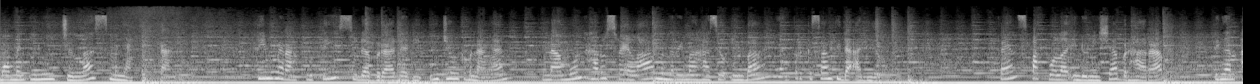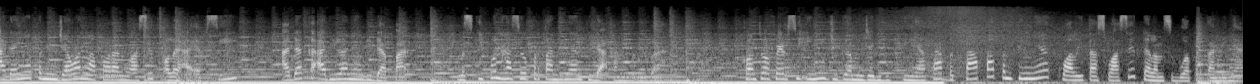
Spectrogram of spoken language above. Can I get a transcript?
momen ini jelas menyakitkan. Putih sudah berada di ujung kemenangan namun harus rela menerima hasil imbang yang terkesan tidak adil. Fans sepak bola Indonesia berharap dengan adanya peninjauan laporan wasit oleh AFC, ada keadilan yang didapat, meskipun hasil pertandingan tidak akan berubah. Kontroversi ini juga menjadi bukti nyata betapa pentingnya kualitas wasit dalam sebuah pertandingan.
